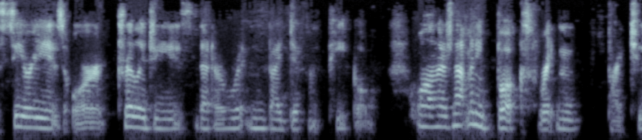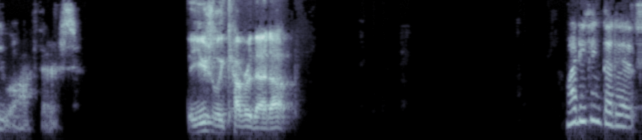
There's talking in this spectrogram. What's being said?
series or trilogies that are written by different people. Well, and there's not many books written by two authors. They usually cover that up. Why do you think that is?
